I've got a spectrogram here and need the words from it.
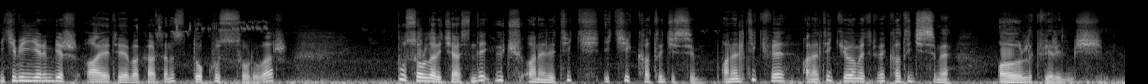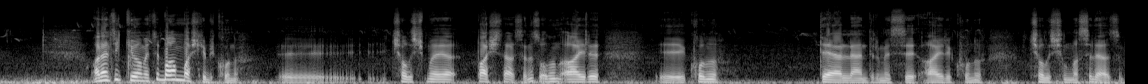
2021 AYT'ye bakarsanız 9 soru var. Bu sorular içerisinde 3 analitik, 2 katı cisim. Analitik ve analitik geometri ve katı cisime ağırlık verilmiş. Analitik geometri bambaşka bir konu. Ee, çalışmaya başlarsanız onun ayrı e, konu değerlendirmesi, ayrı konu çalışılması lazım.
